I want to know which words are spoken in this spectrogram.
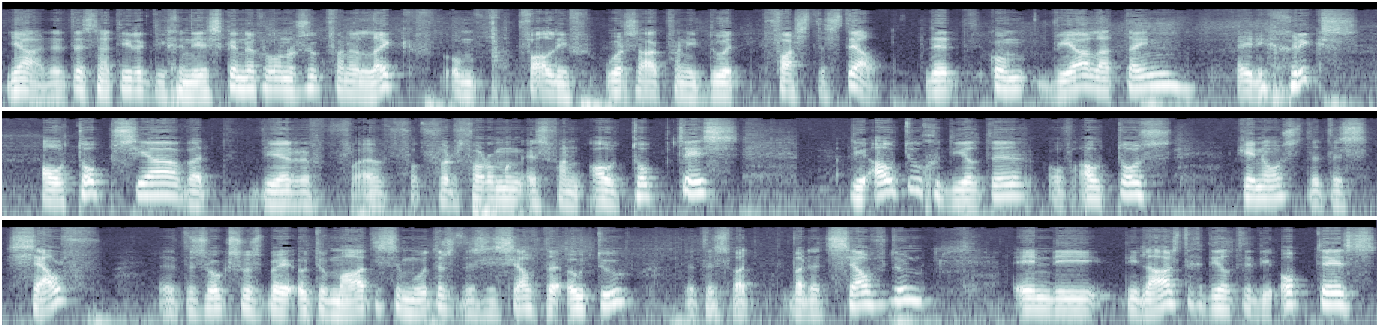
Ja, dit is natuurlik die geneeskundige ondersoek van 'n lijk om val die oorsaak van die dood vas te stel. Dit kom via Latyn uit die Grieks autopsia wat weer vervorming is van autoptes. Die auto gedeelte of autos ken ons, dit is self. Dit is ook soos by outomatiese motors, dit is dieselfde auto. Dit is wat wat dit self doen en die die laaste gedeelte die optes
